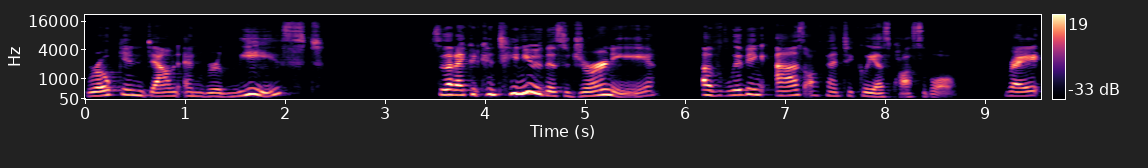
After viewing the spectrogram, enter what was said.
broken down and released so that I could continue this journey of living as authentically as possible, right?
